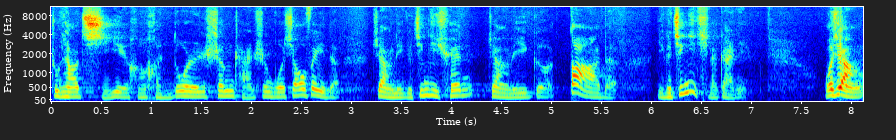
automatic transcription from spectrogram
中小企业和很多人生产生活消费的这样的一个经济圈，这样的一个大的一个经济体的概念。我想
